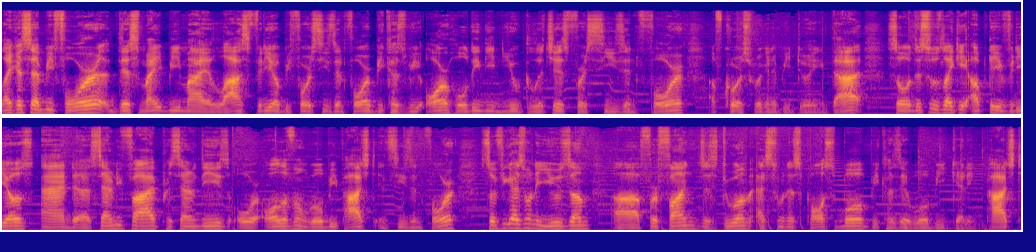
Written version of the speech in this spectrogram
Like I said before, this might be my last video before season 4 because we are holding the new glitches for season 4. Of course, we're going to be doing that. So this was like a update videos and 75% uh, of these or all of them will be patched in season 4. So if you guys want to use them uh, for fun, just do them as soon as possible because they will be getting patched.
